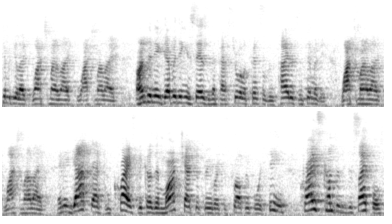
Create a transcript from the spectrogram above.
Timothy, like, watch my life, watch my life. Underneath everything he says in the pastoral epistles is Titus and Timothy, watch my life, watch my life. And he got that from Christ because in Mark chapter 3, verses 12 through 14, Christ comes to the disciples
